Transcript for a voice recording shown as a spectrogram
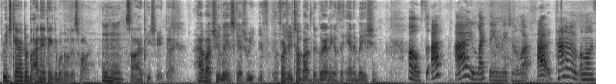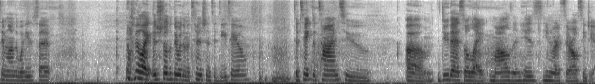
for each character, but I didn't think they would go this far. Mm-hmm. So I appreciate that. How about you, Lady Sketch? We, first, we talk about the glaring of the animation. Oh, so I I like the animation a lot. I kind of along the same lines of what he said. I feel like it showed that there was an attention to detail, to take the time to um, do that. So like Miles and his universe, they're all CGI,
